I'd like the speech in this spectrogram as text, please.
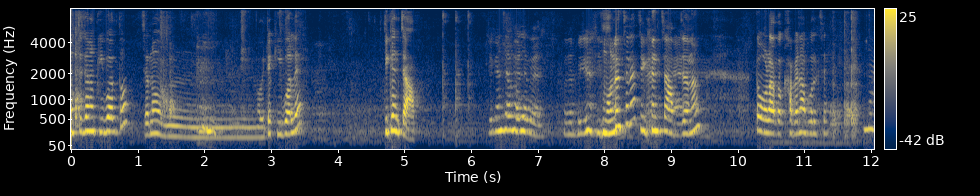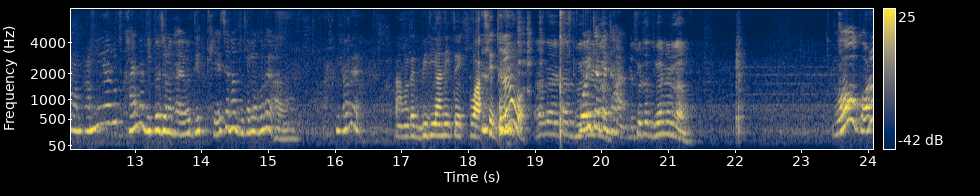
হচ্ছে যেন কি বলতো? যেন ওইটা কি বলে? চিকেন চাপ। চিকেন চাপ হয়ে যাবে? বিরিয়ানি মনে হচ্ছে না চিকেন চাপ যেন? তো ওরা তো খাবে না বলছে। না আমি আর খাই না দীপের জন্য খাই। এবার দীপ খেয়েছে না দুবেলা করে? হ্যাঁ। খাবে? আমাদের বিরিয়ানি তো একটু আছে ঢেলে নেব? আগে এটা ধুয়ে ওইটাতে ঢাল। কিছুটা ধুয়ে নিলাম। ও করো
